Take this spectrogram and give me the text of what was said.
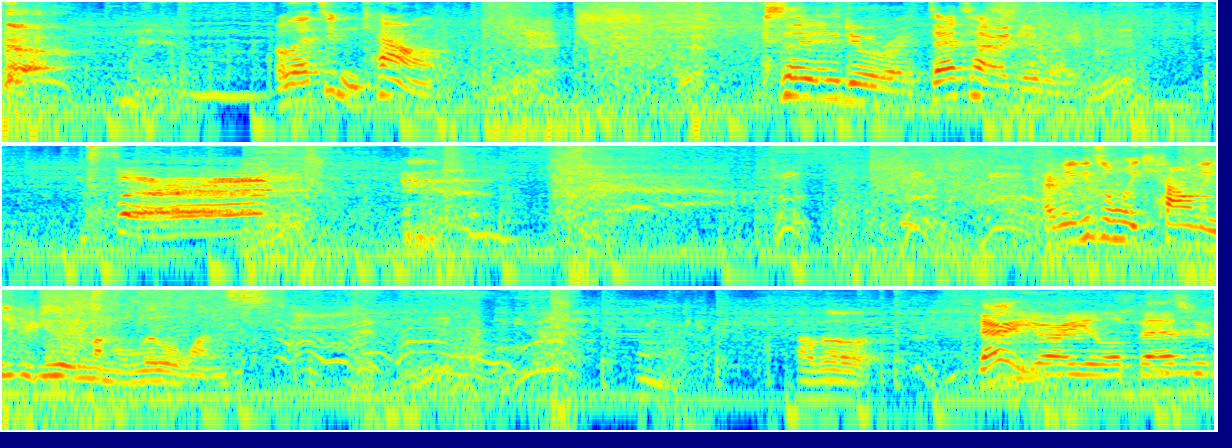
That. Oh, that didn't count. Because I didn't do it right. That's how I did it right. Fuck! I think it's only counting if you're doing it on the little ones. Although, There you are, you little bastard.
